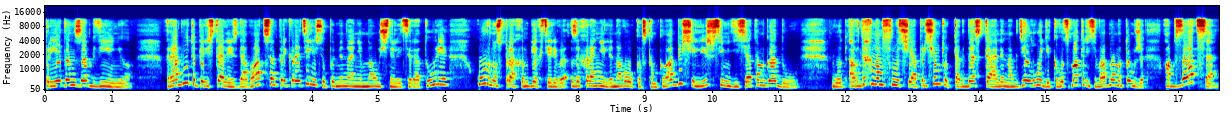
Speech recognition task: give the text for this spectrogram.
предан забвению. Работы перестали издаваться, прекратились упоминания в научной литературе, урну с прахом Бехтерева захоронили на Волковском кладбище лишь в 70-м году. Вот. А в данном случае, а при чем тут тогда Сталин, а где логика? Вот смотрите, в одном и том же абзаце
